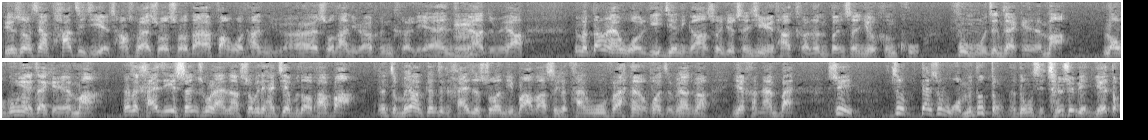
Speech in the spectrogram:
比如说像他自己也常出来说说大家放过他女儿，说他女儿很可怜，怎么样怎么样。那么当然，我理解你刚刚说，就陈信宇他可能本身就很苦，父母正在给人骂，老公也在给人骂，但是孩子一生出来呢，说不定还见不到他爸，那怎么样跟这个孩子说你爸爸是个贪污犯或怎么样怎么样也很难办。所以这但是我们都懂的东西，陈水扁也懂，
